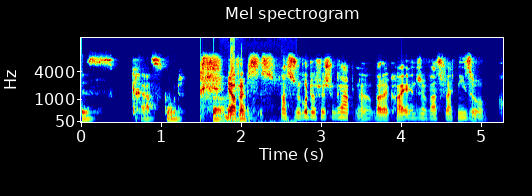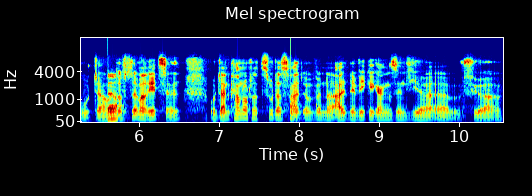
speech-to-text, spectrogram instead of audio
ist krass gut. So. Ja, aber das ist, hast du schon Grundverschwischen gehabt, ne? Bei der CryEngine war es vielleicht nie so gut. Da ja. durfst du immer rätseln. Und dann kam noch dazu, dass halt irgendwann alle den Weg gegangen sind hier äh, für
